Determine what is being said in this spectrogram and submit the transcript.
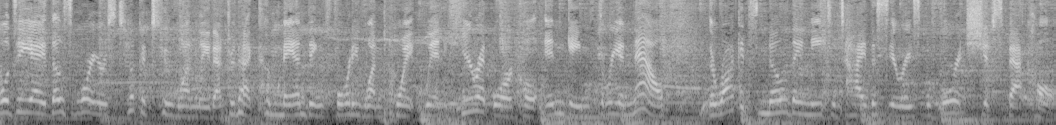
Well, DA, those Warriors took a 2-1 lead after that commanding 41-point win here at Oracle in Game 3. And now the Rockets know they need to tie the series before it shifts back home.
